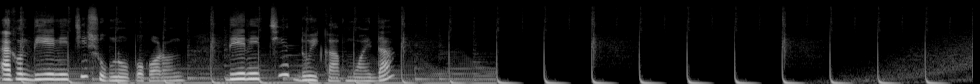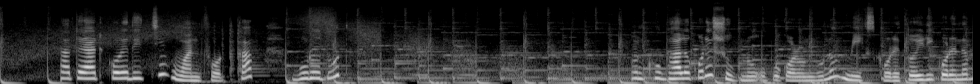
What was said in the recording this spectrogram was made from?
এখন দিয়ে নিচ্ছি শুকনো উপকরণ। দিয়ে নিচ্ছি দুই কাপ ময়দা। সাথে অ্যাড করে দিচ্ছি ওয়ান ফোর্থ কাপ গুঁড়ো দুধ। এখন খুব ভালো করে শুকনো উপকরণগুলো মিক্স করে তৈরি করে নেব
